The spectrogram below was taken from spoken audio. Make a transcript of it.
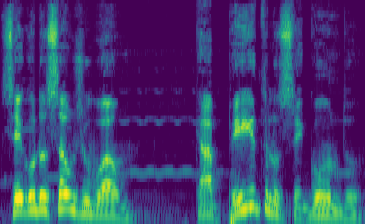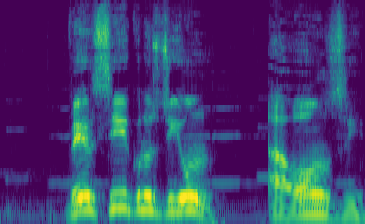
segundo São João, capítulo 2, versículos de 1 a 11.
